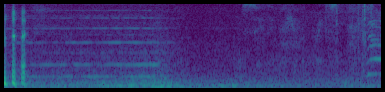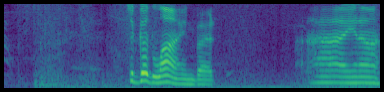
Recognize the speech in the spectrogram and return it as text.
it's a good line, but uh, you know,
